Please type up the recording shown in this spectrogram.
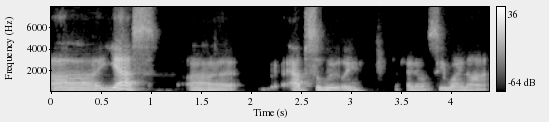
Uh, yes, uh, absolutely. I don't see why not.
